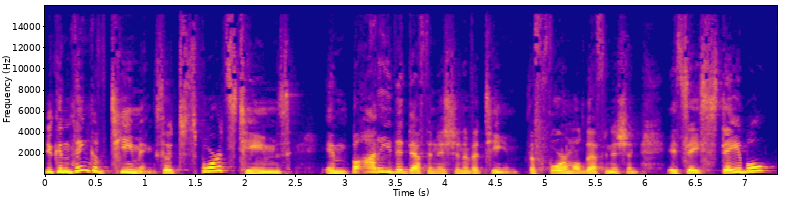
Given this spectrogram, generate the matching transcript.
you can think of teaming. So sports teams embody the definition of a team, the formal definition. It's a stable,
